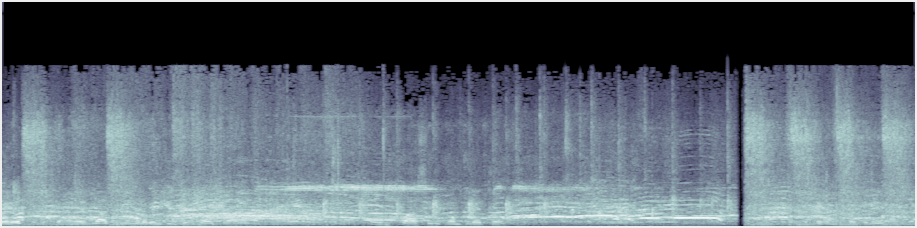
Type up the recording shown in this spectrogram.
derecha, buscan el número 25 un pase incompleto. Segunda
